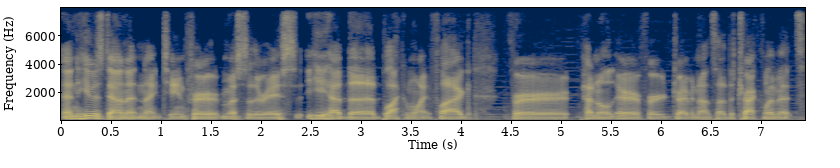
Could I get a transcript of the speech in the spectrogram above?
and he was down at 19 for most of the race. He had the black and white flag for penalty or for driving outside the track limits,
